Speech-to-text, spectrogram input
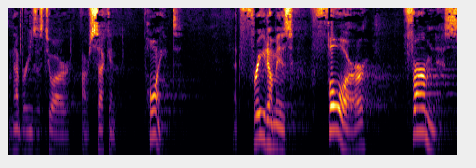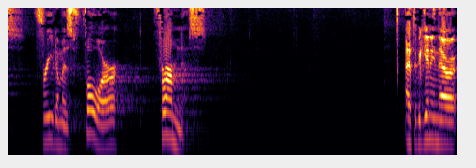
And that brings us to our, our second point. That freedom is for firmness. Freedom is for firmness. At the beginning there,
